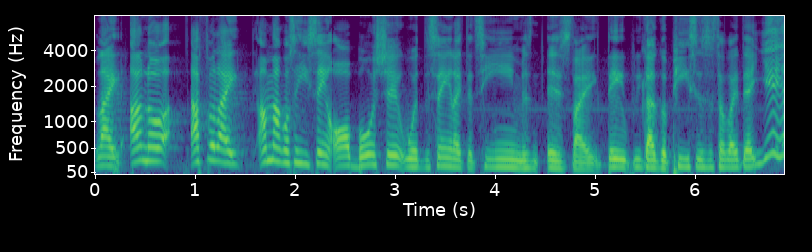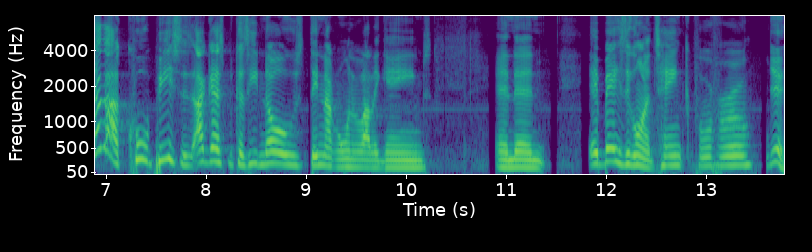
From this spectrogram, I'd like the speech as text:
Like I don't know, I feel like I'm not gonna say he's saying all bullshit with the saying like the team is is like they we got good pieces and stuff like that. Yeah, y'all got cool pieces. I guess because he knows they're not gonna win a lot of games, and then it basically gonna tank for for real Yeah,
